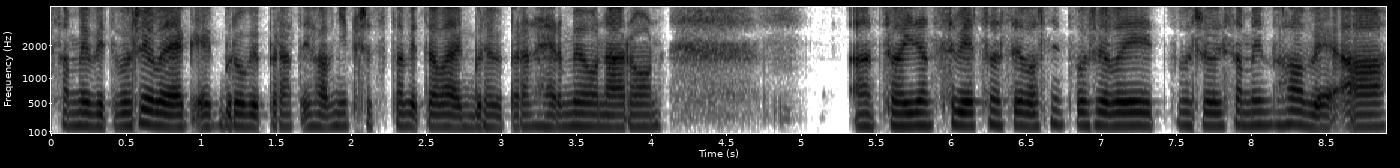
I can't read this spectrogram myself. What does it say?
sami vytvořili, jak, jak budou vypadat ty hlavní představitelé, jak bude vypadat Hermiona, Ron, a celý ten svět jsme si vlastně tvořili, tvořili sami v hlavě a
